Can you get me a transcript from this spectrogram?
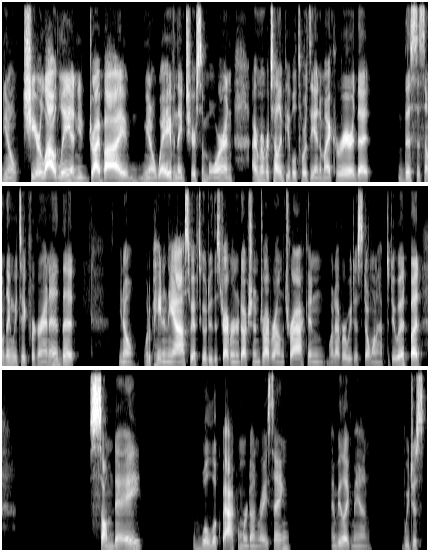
you know, cheer loudly and you'd drive by, you know, wave and they'd cheer some more. And I remember telling people towards the end of my career that this is something we take for granted that you know what a pain in the ass we have to go do this driver introduction drive around the track and whatever we just don't want to have to do it but someday we'll look back when we're done racing and be like, man, we just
